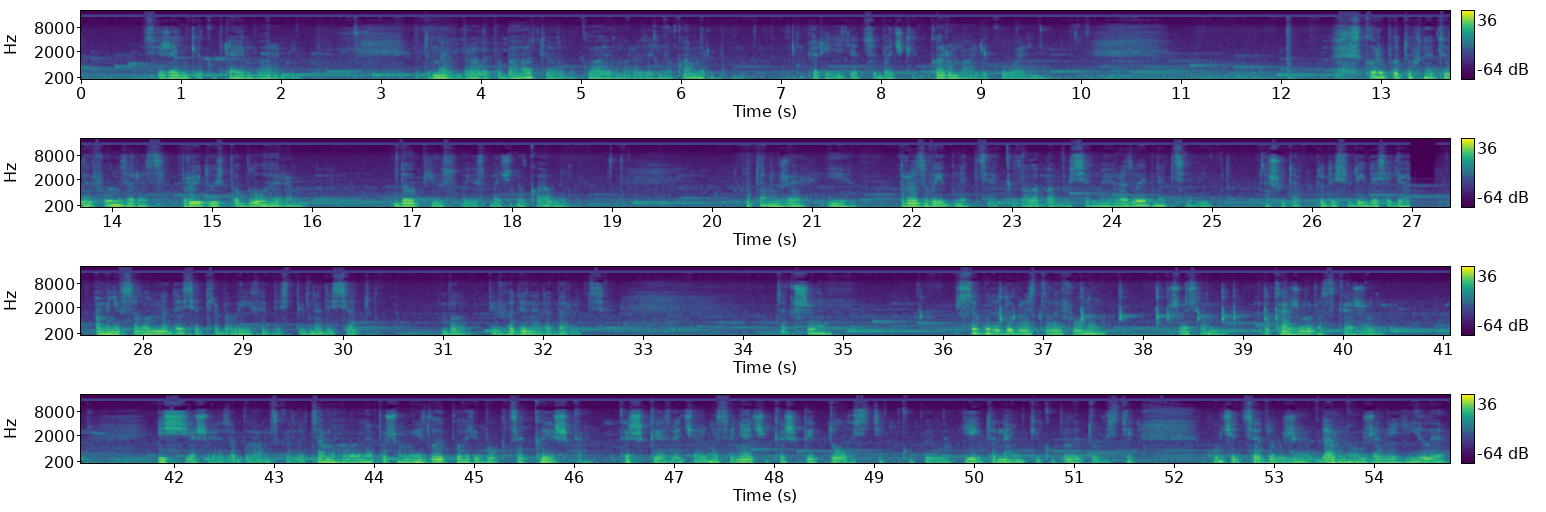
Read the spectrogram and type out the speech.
свіженькі купляємо, варимо. От ми брали побагато, клали в морозильну камеру, бо тепер їдять собачки корма лікувальні. Скоро потухне телефон, зараз пройдусь по блогерам, доп'ю свою смачну каву, а там уже і розвиднеться, як казала бабуся моя, розвиднеться. І... А що там, туди-сюди 10 годин. А мені в салон на 10 треба виїхати десь пів на 10, бо півгодини доберуться. Так що все буде добре з телефоном. Щось вам покажу, розкажу. І ще що я забула вам сказати. Саме головне, по що ми їздили погрібок, це кишка. Кишки, звичайні свинячі кишки товсті купили. Є тоненькі, купили товсті. Хочеться дуже, давно вже не їли.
